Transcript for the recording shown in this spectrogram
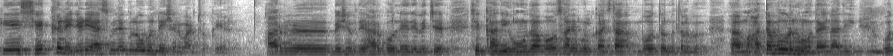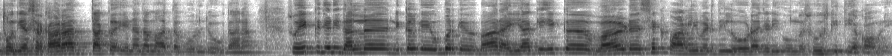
ਕਿ ਸਿੱਖ ਨੇ ਜਿਹੜੇ ਇਸ ਵੇਲੇ ਗਲੋਬਲ ਨੇਸ਼ਨ ਬਣ ਚੁੱਕੇ ਆ। ਹਰ ਵਿਸ਼ਵ ਦੇ ਹਰ ਕੋਨੇ ਦੇ ਵਿੱਚ ਸਿੱਖਾਂ ਦੀ ਹੋਂਦ ਆ ਬਹੁਤ ਸਾਰੇ ਮੁਲਕਾਂ 'ਚ ਤਾਂ ਬਹੁਤ ਮਤਲਬ ਮਹੱਤਵਪੂਰਨ ਹੋਂਦ ਆ ਇਹਨਾਂ ਦੀ। ਉੱਥੋਂ ਦੀਆਂ ਸਰਕਾਰਾਂ ਤੱਕ ਇਹਨਾਂ ਦਾ ਮਹੱਤਵਪੂਰਨ ਯੋਗਦਾਨ ਆ। ਸੋ ਇੱਕ ਜਿਹੜੀ ਗੱਲ ਨਿਕਲ ਕੇ ਉੱਭਰ ਕੇ ਬਾਹਰ ਆਈ ਆ ਕਿ ਇੱਕ ਵਰਲਡ ਸਿੱਖ ਪਾਰਲੀਮੈਂਟ ਦੀ ਲੋੜ ਆ ਜਿਹੜੀ ਉਹ ਮਹਿਸੂਸ ਕੀਤੀ ਆ ਕੌਮ ਨੇ।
